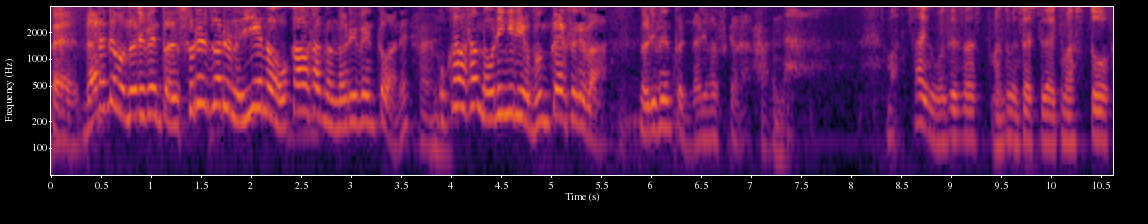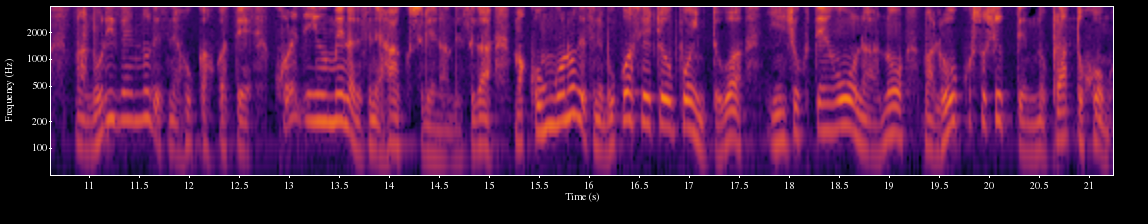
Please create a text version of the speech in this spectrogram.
えー、誰でものり弁当、それぞれの家のお母さんののり弁当はね、はい、お母さんのおにぎりを分解すれば、のり弁当になりますから。はいまあ、最後まとめさせていただきますと、まあ、のり弁のですね、ほっかほかって、これで有名なですね、ハークスレーなんですが、まあ、今後のですね、僕は成長ポイントは、飲食店オーナーの、まあ、ローコスト出店のプラットフォーム、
